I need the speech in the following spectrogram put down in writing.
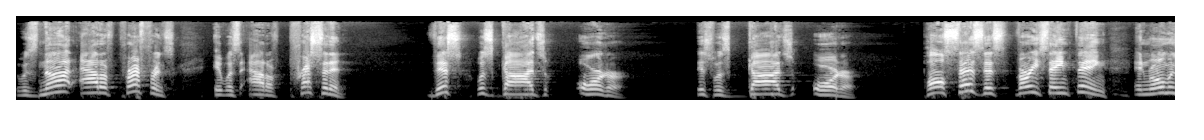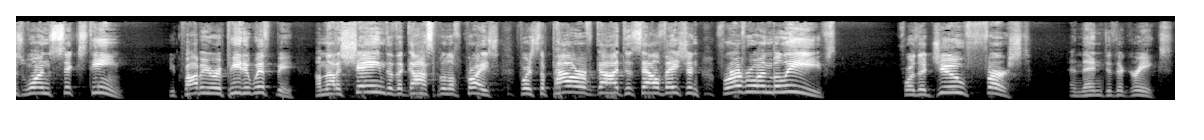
It was not out of preference, it was out of precedent. This was God's order. This was God's order. Paul says this very same thing in Romans 1:16. You probably repeat it with me. I'm not ashamed of the gospel of Christ, for it's the power of God to salvation for everyone believes. For the Jew first, and then to the Greeks.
